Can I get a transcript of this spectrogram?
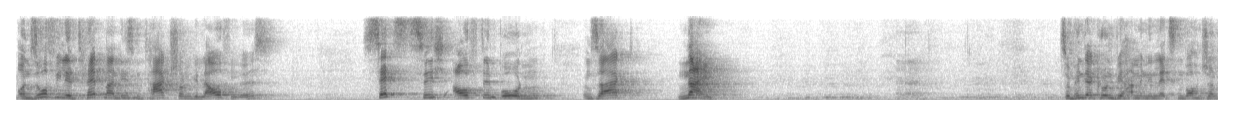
und so viele Treppen an diesem Tag schon gelaufen ist, setzt sich auf den Boden und sagt, nein, Zum Hintergrund, wir haben in den letzten Wochen schon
